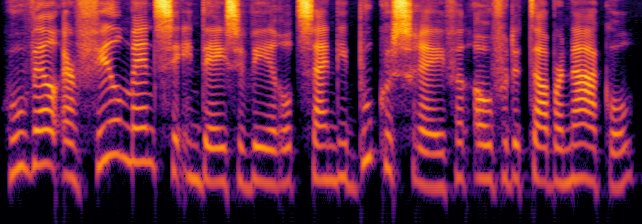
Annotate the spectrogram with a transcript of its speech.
Hoewel er veel mensen in deze wereld zijn die boeken schreven over de tabernakel,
